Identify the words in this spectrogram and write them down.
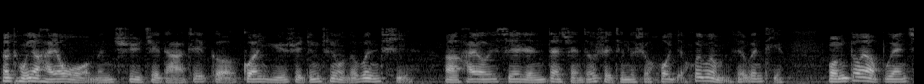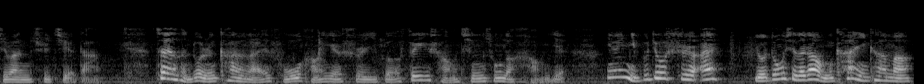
那同样还有我们去解答这个关于水晶听友的问题啊，还有一些人在选择水晶的时候也会问我们一些问题。我们都要不厌其烦的去解答。在很多人看来，服务行业是一个非常轻松的行业，因为你不就是哎有东西的让我们看一看吗？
